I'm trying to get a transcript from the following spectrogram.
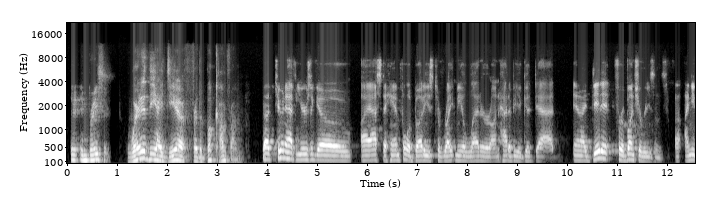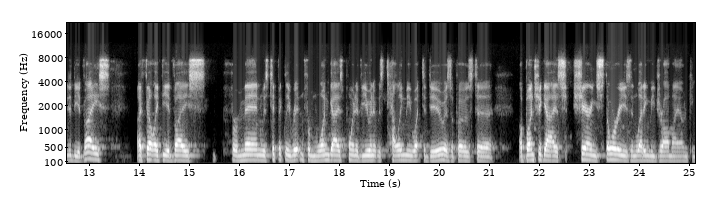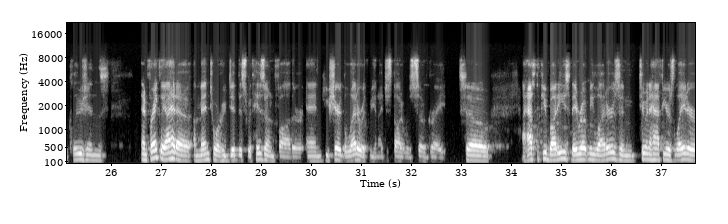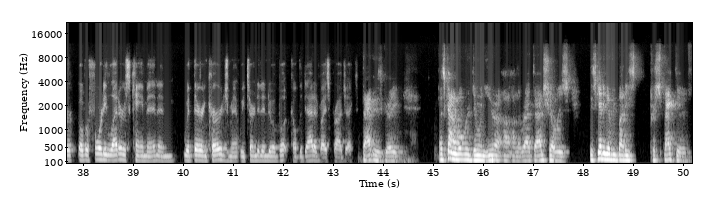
I- embrace it. Where did the idea for the book come from? About two and a half years ago, I asked a handful of buddies to write me a letter on how to be a good dad. And I did it for a bunch of reasons. Uh, I needed the advice. I felt like the advice for men was typically written from one guy's point of view and it was telling me what to do as opposed to a bunch of guys sharing stories and letting me draw my own conclusions. And frankly, I had a, a, mentor who did this with his own father, and he shared the letter with me, and I just thought it was so great. So I asked a few buddies, they wrote me letters, and two and a half years later, over 40 letters came in, and with their encouragement, we turned it into a book called The Dad Advice Project. That is great. That's kind of what we're doing here on, the Rad Dad Show is is getting everybody's perspective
